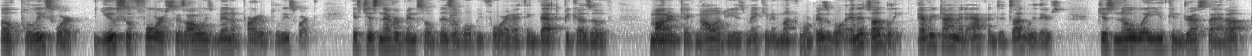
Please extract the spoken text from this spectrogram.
of police work. Use of force has always been a part of police work. It's just never been so visible before, and I think that's because of modern technology is making it much more visible. And it's ugly. Every time it happens, it's ugly. There's just no way you can dress that up.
